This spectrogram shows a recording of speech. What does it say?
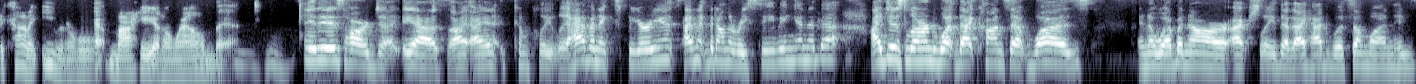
to kind of even wrap my head around that. Mhm. It is hard to, yes, I, I completely, I haven't experienced, I haven't been on the receiving end of that. I just learned what that concept was in a webinar actually that I had with someone who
